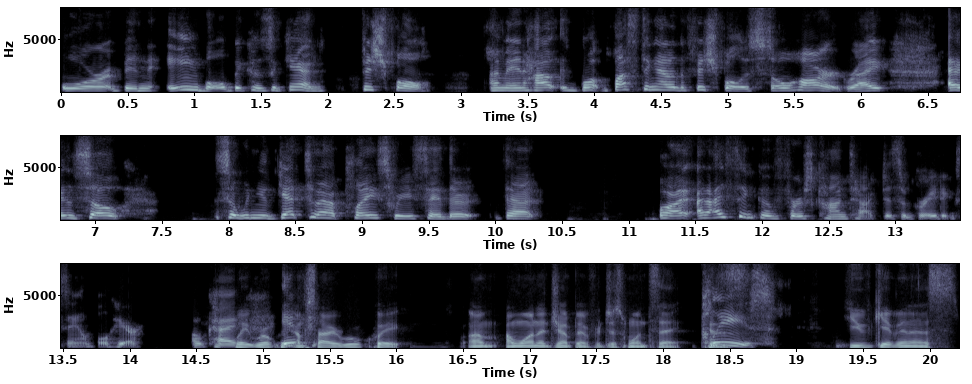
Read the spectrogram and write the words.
or been able, because again, fishbowl. I mean, how busting out of the fishbowl is so hard, right? And so, so when you get to that place where you say there that well, I, and I think of first contact as a great example here. Okay, Wait, real quick. I'm sorry, real quick. Um, I want to jump in for just one sec. please. You've given us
